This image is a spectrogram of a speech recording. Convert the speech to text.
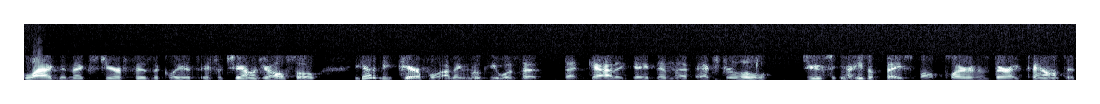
lag the next year physically. It's, it's a challenge. You also, you got to be careful. I think Mookie was that that guy that gave them that extra little juice. You know, he's a baseball player who's very talented.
